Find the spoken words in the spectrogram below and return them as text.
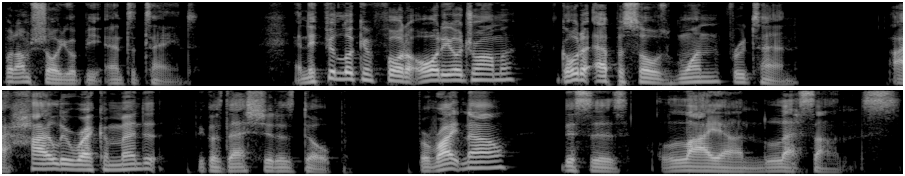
but I'm sure you'll be entertained. And if you're looking for the audio drama, go to episodes 1 through 10. I highly recommend it because that shit is dope. But right now, this is Lion Lessons.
